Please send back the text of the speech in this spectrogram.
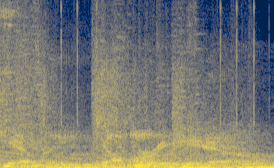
Killing double kill.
